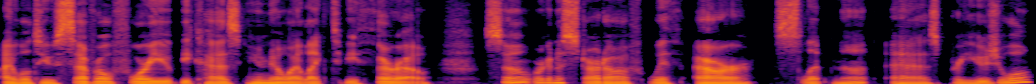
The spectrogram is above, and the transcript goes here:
I will do several for you because you know I like to be thorough. So we're going to start off with our slip knot as per usual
